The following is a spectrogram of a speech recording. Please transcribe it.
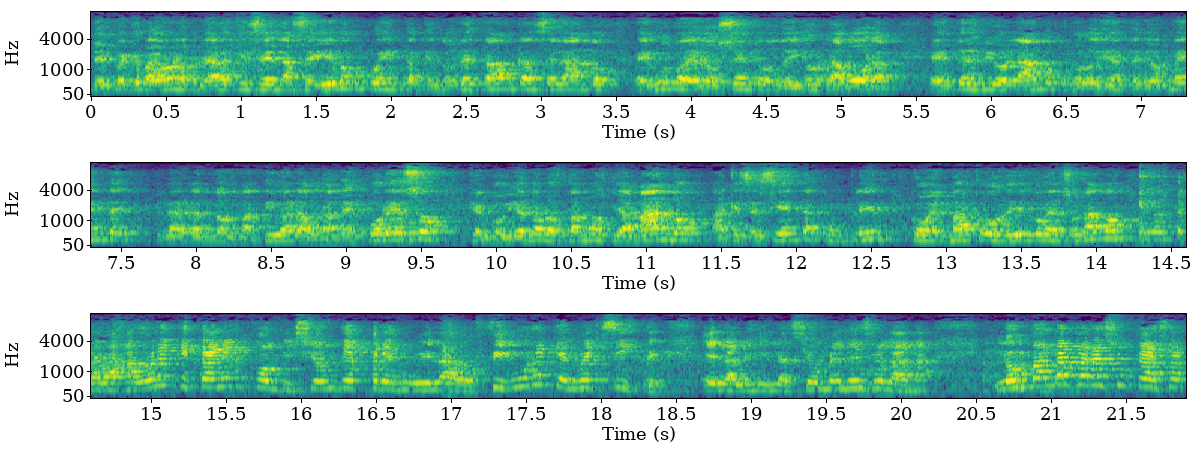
después que pagaron la primera quincena, se dieron cuenta que no le estaban cancelando en uno de los centros donde ellos laboran. Esto es violando, como lo dije anteriormente, la, la normativa laboral. Es por eso que el gobierno lo estamos llamando a que se siente a cumplir con el marco jurídico venezolano. Los trabajadores que están en condición de prejubilados, figura que no existe en la legislación venezolana, los mandan para su casa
